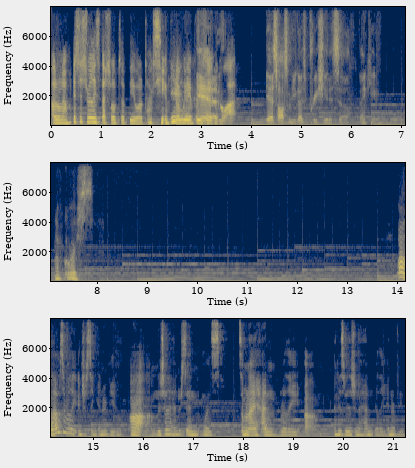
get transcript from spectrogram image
I don't know. It's just really special to be able to talk to you. So we appreciate Yeah. it a lot. Yeah, it's awesome. You guys appreciate it. So thank you. Of course. Wow, that was a really interesting interview. Um, Lieutenant Henderson was someone I hadn't really, um, in his position, I hadn't really interviewed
